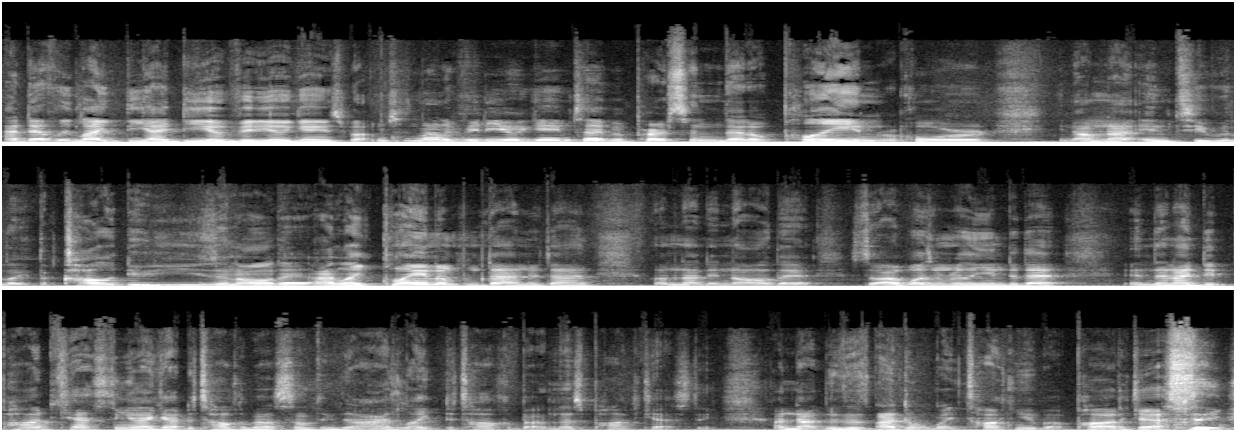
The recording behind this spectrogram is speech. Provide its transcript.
I definitely like the idea of video games, but I'm just not a video game type of person that'll play and record. You know, I'm not into like the Call of Duties and all that. I like playing them from time to time. I'm not into all that. So I wasn't really into that. And then I did podcasting and I got to talk about something that I like like to talk about, and that's podcasting. I'm not. Is, I don't like talking about podcasting.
